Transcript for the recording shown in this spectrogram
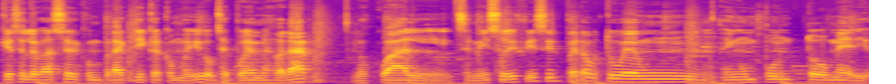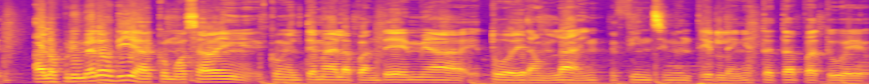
¿qué se le va a hacer con práctica? Como digo, se puede mejorar, lo cual se me hizo difícil, pero tuve un, en un punto medio. A los primeros días, como saben, con el tema de la pandemia, todo era online. En fin, sin mentirle, en esta etapa tuve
